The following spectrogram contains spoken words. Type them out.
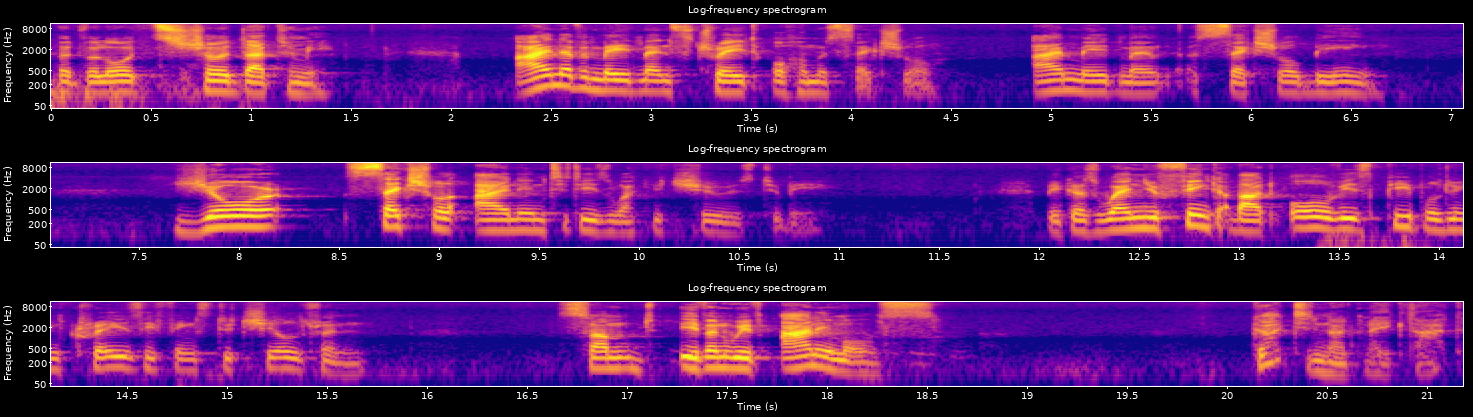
but the Lord showed that to me? I never made men straight or homosexual. I made men a sexual being. Your sexual identity is what you choose to be. Because when you think about all these people doing crazy things to children, some even with animals, God did not make that.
